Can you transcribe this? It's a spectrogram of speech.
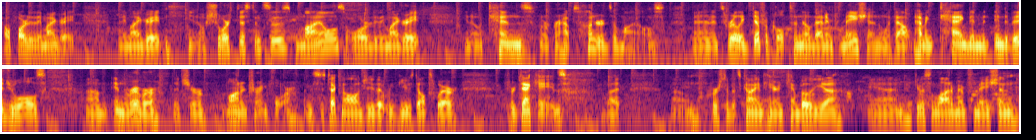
How far do they migrate? Do they migrate, you know, short distances, miles, or do they migrate, you know, tens or perhaps hundreds of miles? And it's really difficult to know that information without having tagged in individuals um, in the river that you're monitoring for. And this is technology that we've used elsewhere for decades, but um, first of its kind here in Cambodia and give us a lot of information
